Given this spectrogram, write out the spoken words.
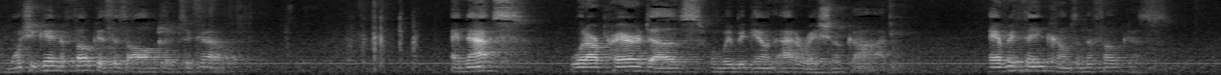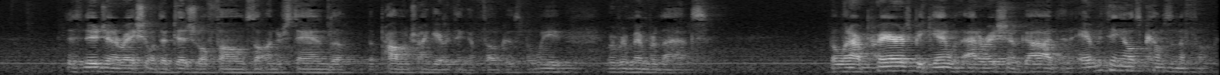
And once you get into focus, it's all good to go. And that's what our prayer does when we begin with adoration of God. Everything comes into focus this new generation with their digital phones don't understand the, the problem trying to get everything in focus, but we, we remember that. But when our prayers begin with adoration of God, then everything else comes into focus.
